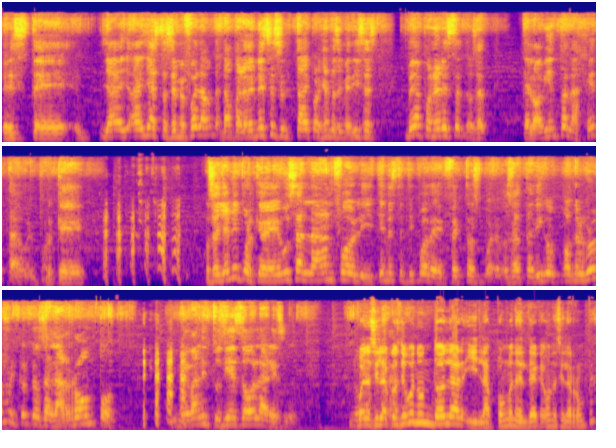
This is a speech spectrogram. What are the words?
este, ya, ya, ya hasta se me fue la onda. No, pero en ese Sultai, por ejemplo, si me dices, voy a poner este, o sea, te lo aviento a la jeta, güey, porque O sea, ya ni porque usa Landfall y tiene este tipo de efectos, bueno, o sea, te digo, con el Growth Record, o sea, la rompo. Y me valen tus 10 dólares, güey. bueno, si la consigo en un dólar y la pongo en el deck, ¿aún así la rompes?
